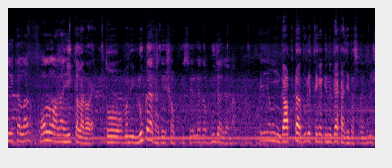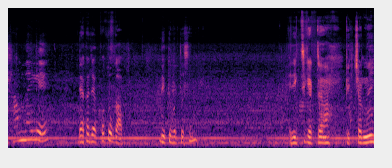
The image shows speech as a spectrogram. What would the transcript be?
যেই কালার, ফলও আলা এই কালার হয়। তো মানে লুকায় থাকে সব কিছু এর লেখা বোঝা যায় না। এই যে যেমন গাবটা দূরের থেকে কিন্তু দেখা যেতেছে না, কিন্তু সামনে এলে দেখা যায় কত গাপ দেখতে পারতেছেন? এদিক থেকে একটা পিকচার নেই।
